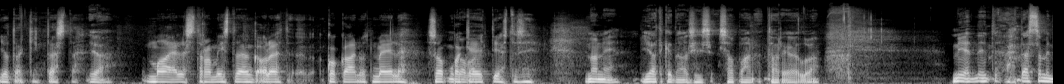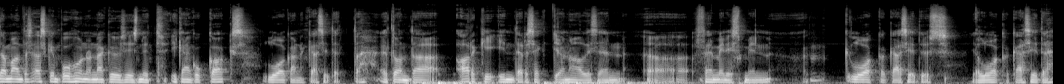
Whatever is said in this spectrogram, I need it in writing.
jotakin tästä. Yeah. Maelstromista, jonka olet kokannut meille soppakeittiöstäsi. No niin, jatketaan siis sopan tarjoilua. Niin, että nyt, tässä mitä mä oon tässä äsken puhunut, näkyy siis nyt ikään kuin kaksi luokan käsitettä. Että on tämä arki-intersektionaalisen äh, feminismin luokkakäsitys ja luokkakäsite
